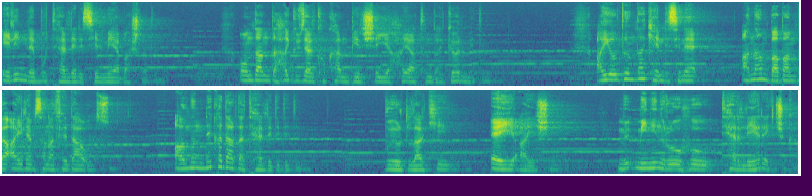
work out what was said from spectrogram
Elimle bu terleri silmeye başladım. Ondan daha güzel kokan bir şeyi hayatımda görmedim. Ayıldığında kendisine Anam babam ve ailem sana feda olsun. Alnın ne kadar da terledi dedim. Buyurdular ki ey Ayşe müminin ruhu terleyerek çıkar.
